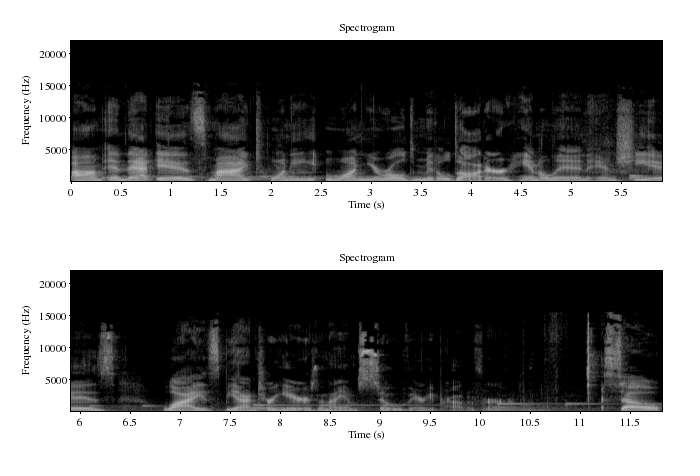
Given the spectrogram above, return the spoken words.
um, and that is my 21 year old middle daughter, Hannah Lynn, and she is wise beyond her years, and I am so very proud of her. So,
